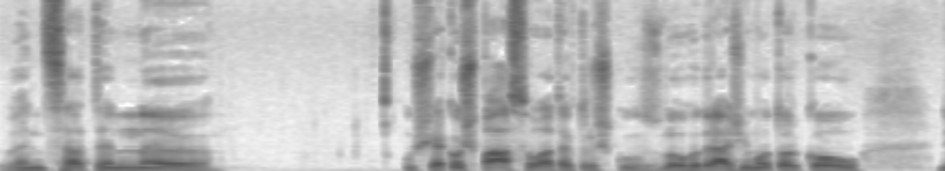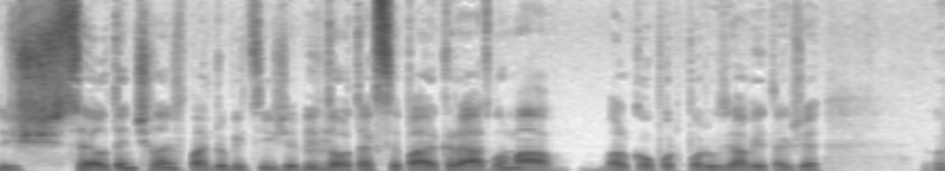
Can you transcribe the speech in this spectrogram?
Venca ten uh, už jako špásová tak trošku s dlouhodráží motorkou, když se jel ten člen v Pardubicích, že by mm. to, tak se párkrát, on má velkou podporu z Javy, takže uh,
